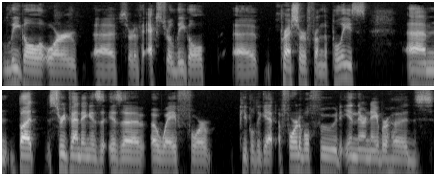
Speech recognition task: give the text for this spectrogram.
legal or uh, sort of extra legal uh, pressure from the police. Um, but street vending is is a, a, way for people to get affordable food in their neighborhoods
